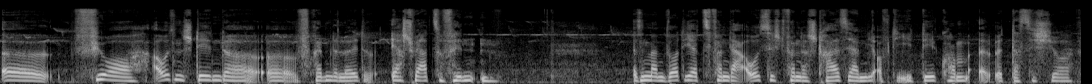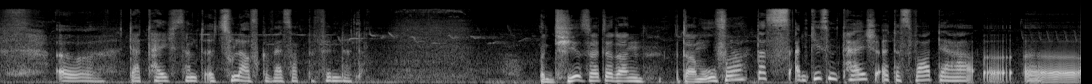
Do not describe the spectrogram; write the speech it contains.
Äh, für außenstehende äh, fremde Leute eher schwer zu finden. Also man würde jetzt von der Aussicht von der Straße ja nie auf die Idee kommen, äh, dass sich hier äh, der Teich samt äh, Zulaufgewässer befindet. Und hier seid ihr dann da am Ufer? Das an diesem Teich, äh, das war der, äh, äh,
